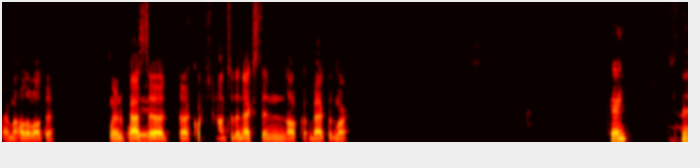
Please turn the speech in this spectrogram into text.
All right, mahalo, Walter. I'm going to pass Okay. a, a question on to the next, and I'll come back with more. Okay. uh,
